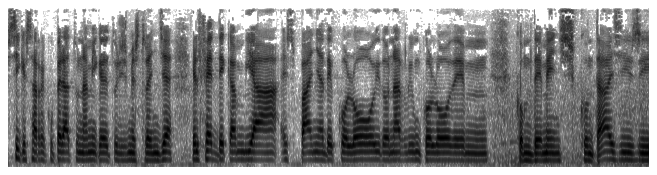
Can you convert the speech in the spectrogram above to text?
sí que s'ha recuperat una mica de turisme estranger. El fet de canviar Espanya de color i donar-li un color de, com de menys contagis i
